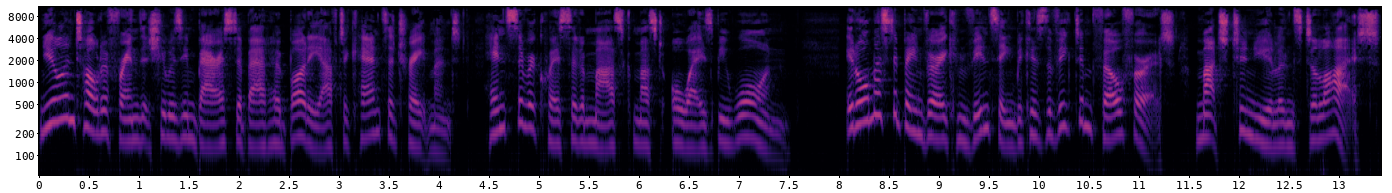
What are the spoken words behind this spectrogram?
Newland told her friend that she was embarrassed about her body after cancer treatment, hence the request that a mask must always be worn. It all must have been very convincing because the victim fell for it, much to Newland's delight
